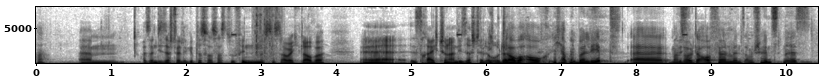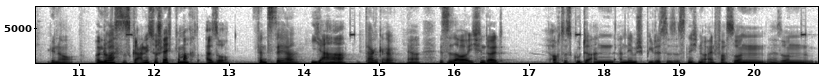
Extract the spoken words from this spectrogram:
Aha. Ähm, also an dieser Stelle gibt es was, was du finden müsstest, aber ich glaube, äh, es reicht schon an dieser Stelle, Ich oder? glaube auch. Ich habe überlebt. Äh, man Bist- sollte aufhören, wenn es am schönsten ist. Genau. Und du hast es gar nicht so schlecht gemacht. Also, Findest du, ja? ja, Danke. Ja, es ist aber, ich finde halt, auch das Gute an, an dem Spiel ist, es ist nicht nur einfach so ein, so ein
